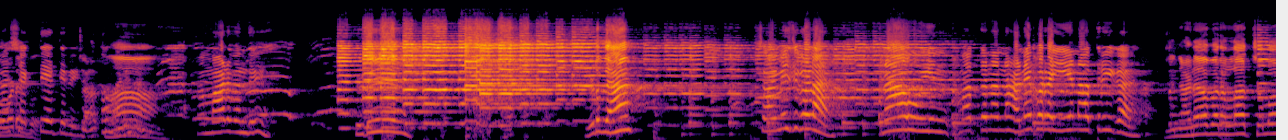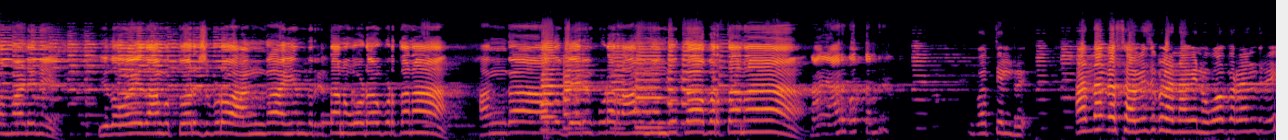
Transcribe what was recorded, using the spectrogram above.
ಪವಾಡ ಶಕ್ತಿ ಐತಿರಿ. ಹಾ. ಮಾಡಿ ಬಂದಿವಿ. ಹಿಡಿ ಹಿಡ್ದ್ಯಾ ಸ್ವಾಮೀಜಿಗಳ ನಾವು ಇನ್ ಮತ್ತ ನನ್ನ ಹಣೆ ಬರ ಏನಾತ್ರಿ ಈಗ? ನಿನ್ನ ಹಣೆ ಬರಲ್ಲ ಚಲೋ ಮಾಡೀನಿ. ಇದು ಒಯ್ದಂಗ ತೋರಿಸ್ಬಿಡು ಹಂಗ ಹಿಂದ್ ರಿಟರ್ನ್ ಓಡೋಗ್ಬಿಡ್ತಾನ. ಹಂಗ ಅದು ಬೇರೆ ಕೂಡ ರಾಮ ಮುಂದಕ್ಕ ಬರ್ತಾನ. ನಾ ಯಾರು ಗೊತ್ತನ್ರಿ? ಗೊತ್ತಿಲ್ರಿ. ಅಂದಂಗ ಸ್ವಾಮೀಜಿಗಳ ನಾವೇನು ಹೋಗ್ಬರಂದ್ರಿ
